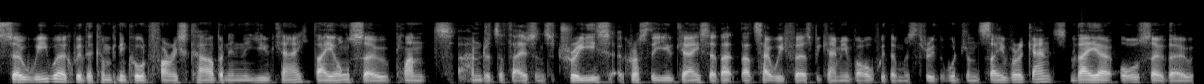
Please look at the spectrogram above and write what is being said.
So we work with a company called Forest Carbon in the UK. They also plant hundreds of thousands of trees across the UK. So that, that's how we first became involved with them was through the Woodland Saver accounts. They are also though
